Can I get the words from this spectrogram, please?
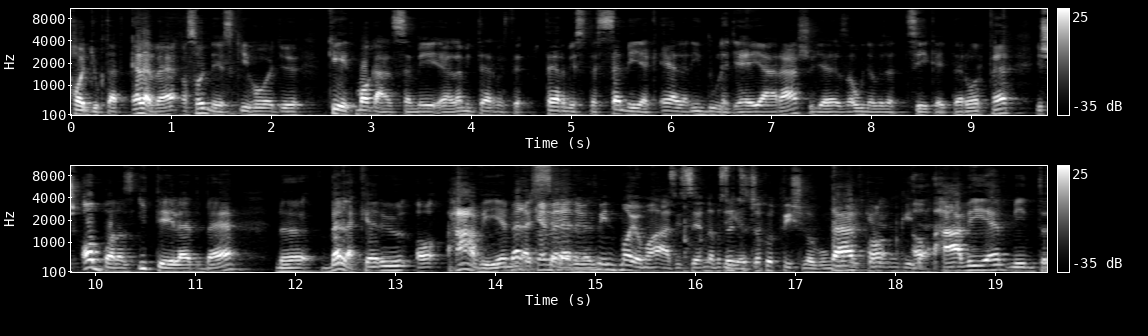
hagyjuk. Tehát eleve az hogy néz ki, hogy két magánszemély ellen, mint természetes, természetes személyek ellen indul egy eljárás, ugye ez a úgynevezett székely terrorper, és abban az ítéletbe belekerül a HVM Belekeveredünk, mint majom a házi szérnek, az egyszer csak ott pislogunk. Tehát a, a HVM, mint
